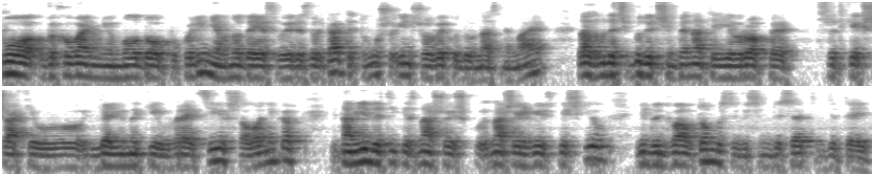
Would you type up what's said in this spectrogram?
по вихованню молодого покоління, воно дає свої результати, тому що іншого виходу в нас немає. Зараз буде, будуть чемпіонати Європи швидких шахів для юнаків в Греції, в Салоніках. І там їде тільки з нашої шко- нашої львівської шкіл, їдуть два автобуси, 80 дітей.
